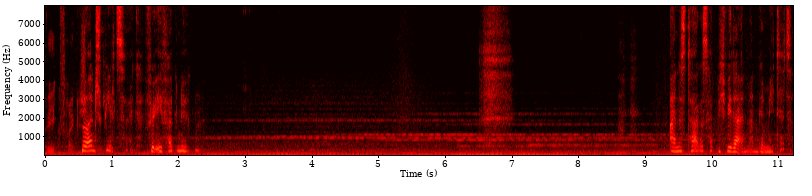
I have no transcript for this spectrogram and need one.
Weg Nur ein Spielzeug für ihr Vergnügen. Eines Tages hat mich wieder ein Mann gemietet.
